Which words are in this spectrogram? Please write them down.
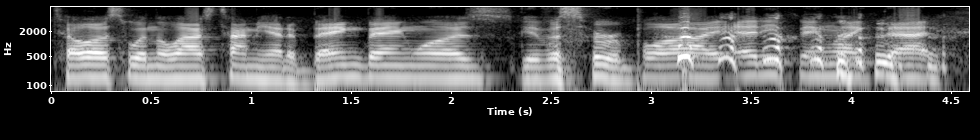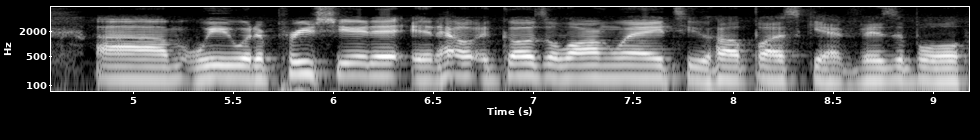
tell us when the last time you had a bang bang was. Give us a reply, anything like that. Um, we would appreciate it. It it goes a long way to help us get visible.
